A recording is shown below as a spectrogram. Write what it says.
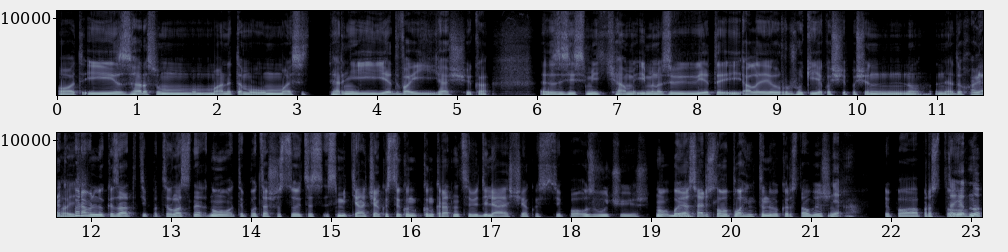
От, і зараз у мене там у майстерні є два ящика зі сміттям іменно звідти, але руки якось ще, ще ну, не А як правильно казати? Типу, це власне, ну, типу, це що стосується сміття, чи якось ти кон- конкретно це виділяєш, чи якось, типу, озвучуєш. Ну, бо я Мгм. шарю слово плогінг ти не використовуєш. Ні. Типу, а просто. Та я, ну,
